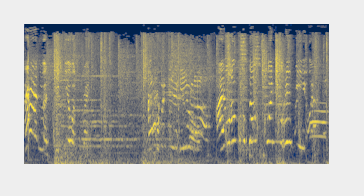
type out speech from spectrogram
That is ridiculous, right? I have to heal up. I leveled up when you hit me. Oh,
